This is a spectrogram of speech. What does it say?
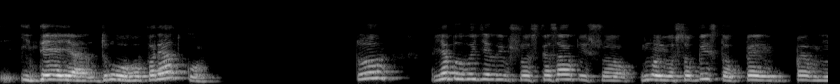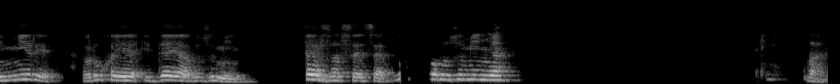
ідея другого порядку, то я би виділив, що сказав би, що мною особисто в певній мірі рухає ідея розуміння. Перш за все, це розуміння. Да.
